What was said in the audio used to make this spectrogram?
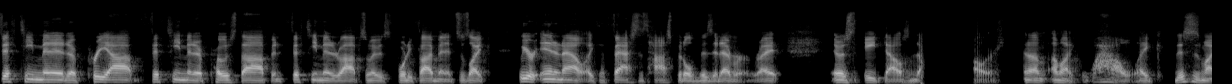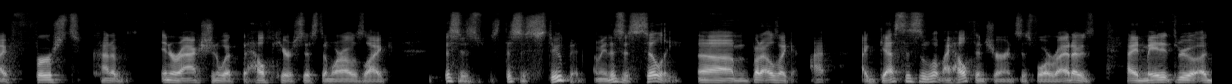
15 minute of pre-op, 15 minute of post-op, and 15 minute of op. So maybe it was 45 minutes. It was like we were in and out, like the fastest hospital visit ever, right? It was eight thousand dollars. And I'm, I'm like, wow, like this is my first kind of interaction with the healthcare system where I was like, this is this is stupid. I mean, this is silly. Um, but I was like, I, I guess this is what my health insurance is for, right? I was I had made it through a,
